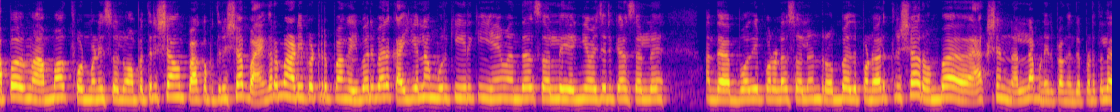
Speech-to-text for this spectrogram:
அப்போ அம்மாவுக்கு ஃபோன் பண்ணி சொல்லுவோம் அப்போ த்ரிஷாவும் பார்க்க அப்போ த்ரிஷா பயங்கரமாக அடிபட்டிருப்பாங்க. இவர் வேறு கையெல்லாம் முறுக்கி இறுக்கி ஏன் வந்த? சொல்லு எங்கே வச்சுருக்கா? சொல்லு. அந்த போதைப் பொருளை சொல்லுன்னு ரொம்ப இது பண்ணுவார். த்ரிஷா ரொம்ப ஆக்ஷன் நல்லா பண்ணியிருப்பாங்க இந்த படத்தில்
